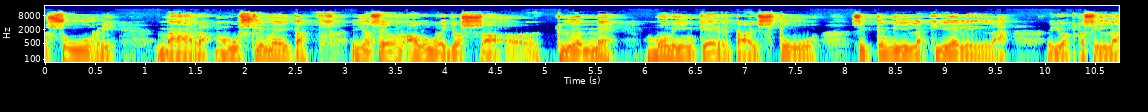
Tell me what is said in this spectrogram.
suuri määrä muslimeita ja se on alue, jossa työmme moninkertaistuu sitten niillä kielillä, jotka sillä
